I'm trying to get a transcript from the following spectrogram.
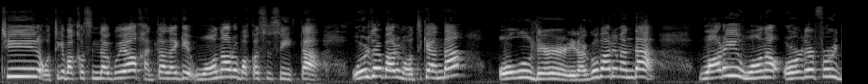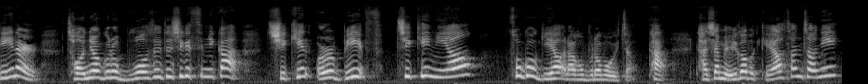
to 어떻게 바꿔 쓴다고요? 간단하게 원어로 바꿔 쓸 수 있다. order 발음 어떻게 한다? order이라고 발음한다. What do you wanna order for dinner? 저녁으로 무엇을 드시겠습니까? Chicken or beef? 치킨이요? 소고기요? 라고 물어보고 있죠. 다, 다시 한번 읽어볼게요. 천천히.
